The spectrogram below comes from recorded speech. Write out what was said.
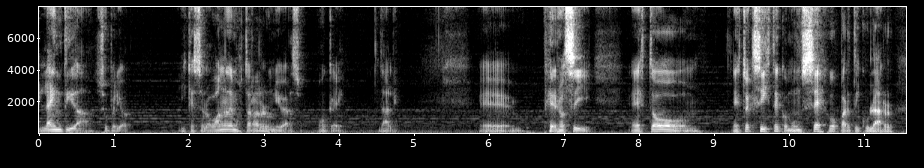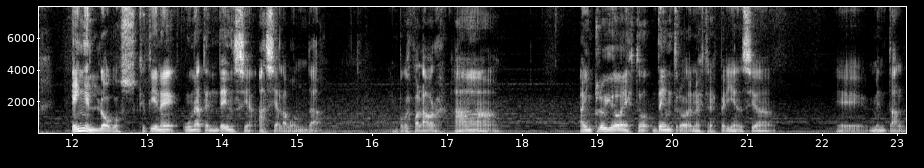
la entidad superior y que se lo van a demostrar al universo. Ok, dale. Eh, pero sí, esto, esto existe como un sesgo particular en el logos que tiene una tendencia hacia la bondad. En pocas palabras, ha, incluido esto dentro de nuestra experiencia eh, mental.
